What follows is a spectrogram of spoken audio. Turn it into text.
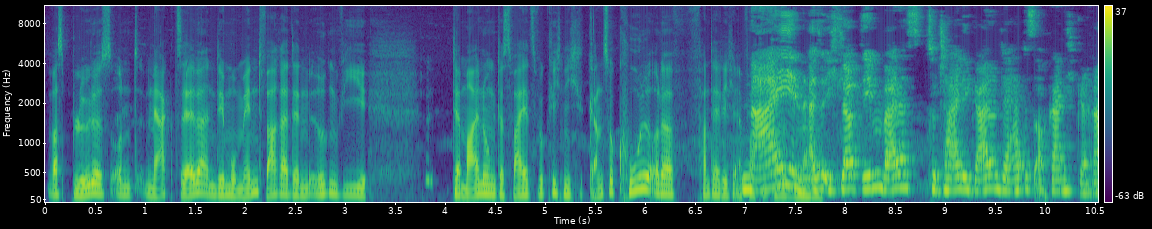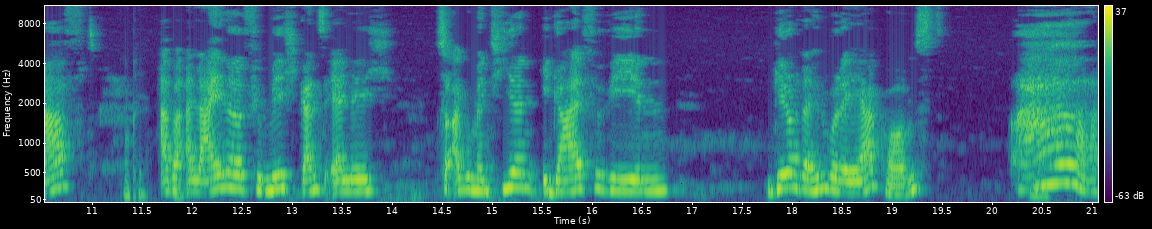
was Blödes und merkt selber in dem Moment, war er denn irgendwie der Meinung, das war jetzt wirklich nicht ganz so cool oder fand er dich einfach Nein, also ich glaube, dem war das total egal und der hat es auch gar nicht gerafft. Okay. Aber alleine für mich, ganz ehrlich, zu argumentieren, egal für wen, geh doch dahin, wo du herkommst. Ah,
